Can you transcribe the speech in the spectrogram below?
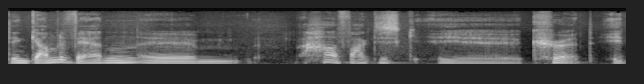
Den gamle verden øh, har faktisk øh, kørt et,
